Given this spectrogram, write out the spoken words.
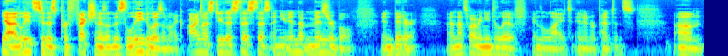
yeah it leads to this perfectionism this legalism like i must do this this this and you end up miserable and bitter. And that's why we need to live in the light and in repentance. Um,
